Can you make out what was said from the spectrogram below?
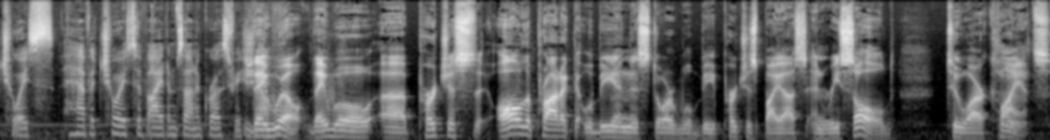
choice, have a choice of items on a grocery shelf. They will. They will uh, purchase all the product that will be in this store will be purchased by us and resold to our clients.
